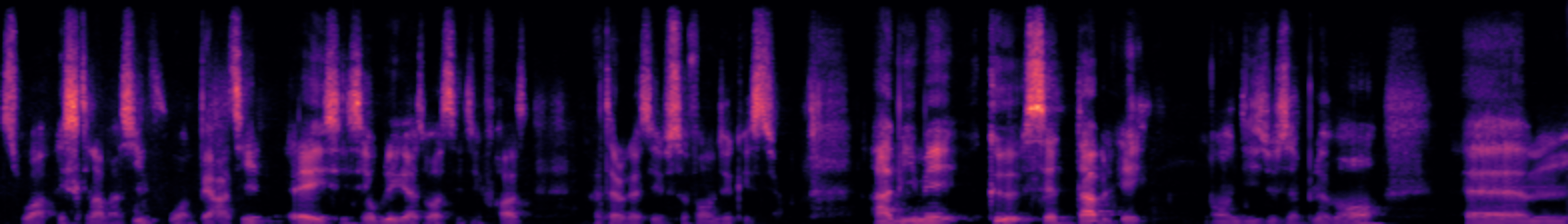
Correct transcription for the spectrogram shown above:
soit exclamatif ou impératif. Et ici, c'est obligatoire, c'est une phrase interrogative sous forme de question. Abîmer que cette table est. On dit tout simplement euh,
